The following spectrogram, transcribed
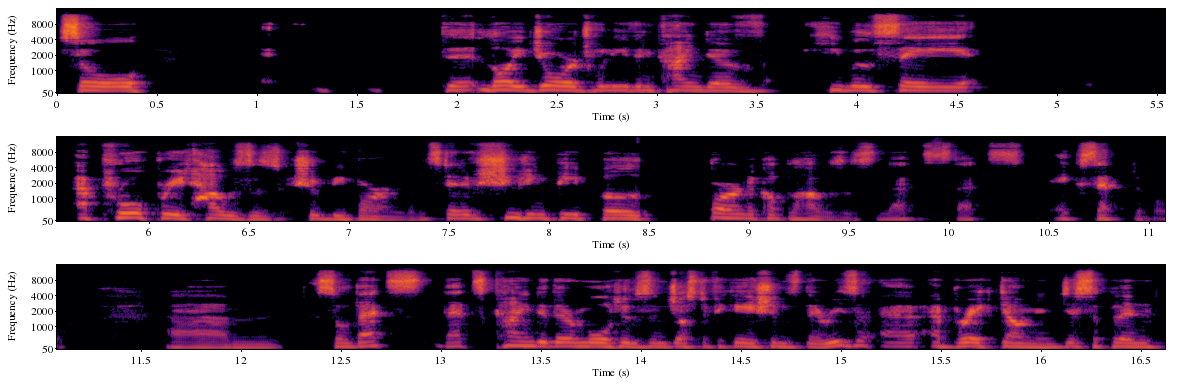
So the, Lloyd George will even kind of, he will say appropriate houses should be burned. Instead of shooting people, burn a couple of houses. That's, that's acceptable. Um, so that's that's kind of their motives and justifications. There is a, a breakdown in discipline.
